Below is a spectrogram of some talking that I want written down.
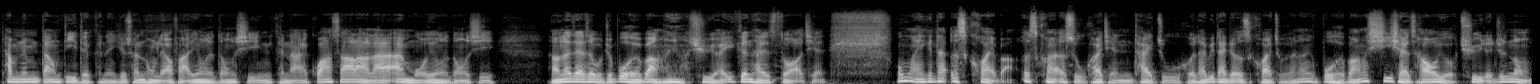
他们那边当地的可能一些传统疗法用的东西，你可能拿来刮痧啦，来按摩用的东西。然后那再说，我觉得薄荷棒很有趣啊，一根才是多少钱？我买一根大概二十块吧，二十块二十五块钱泰铢，合台币大概就二十块左右。那个薄荷棒，吸起来超有趣的，就是那种。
